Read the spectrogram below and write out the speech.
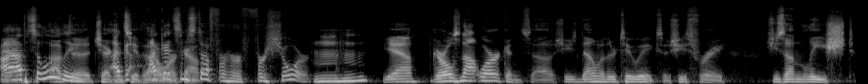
Yeah, I'll have absolutely. to check and I got, see if I that'll got work some out. stuff for her for sure. Yeah, girl's not working, so she's done with her two weeks, so she's free. She's unleashed.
